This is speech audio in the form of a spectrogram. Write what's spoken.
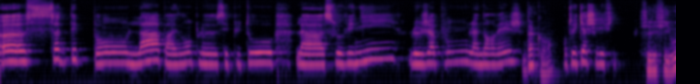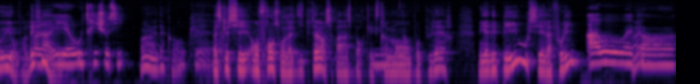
Euh, Ça dépend. Là, par exemple, c'est plutôt la Slovénie, le Japon, la Norvège. D'accord. En tous les cas, chez les filles. Chez les filles, oui, on parle des filles. Et Autriche aussi. Ouais, ouais, d'accord. Euh, Parce que c'est en France, on l'a dit tout à l'heure, c'est pas un sport qui est extrêmement Non. populaire. Mais il y a des pays où c'est la folie? Ah ouais, ouais, Ouais. ben,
